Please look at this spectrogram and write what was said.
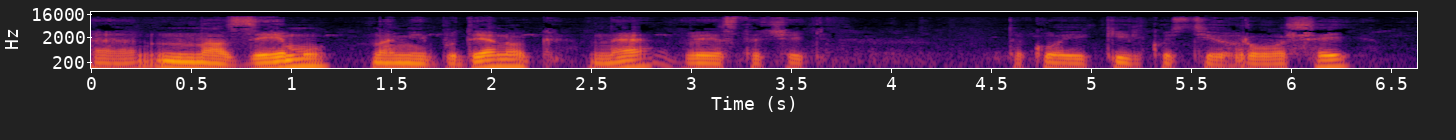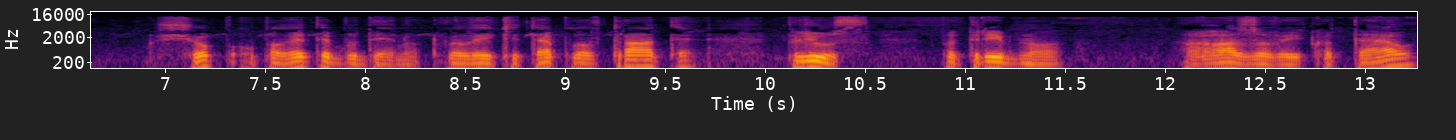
Е, На зиму на мій будинок не вистачить такої кількості грошей, щоб опалити будинок. Великі тепловтрати, плюс потрібно газовий котел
